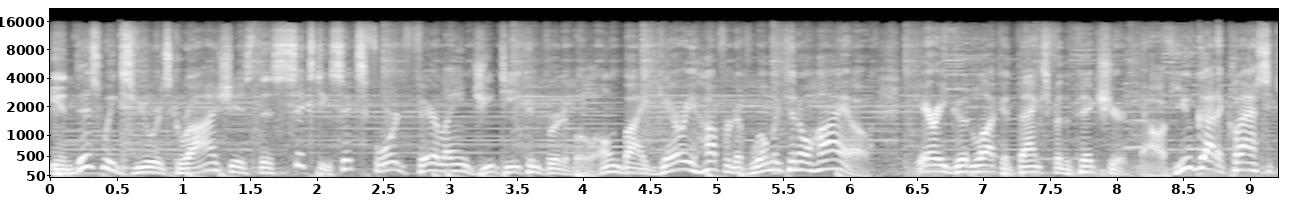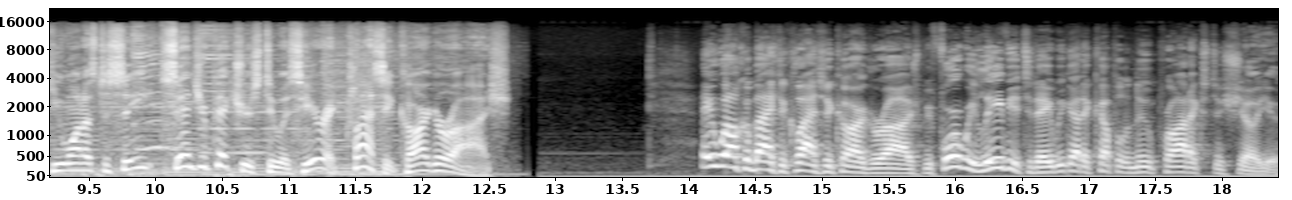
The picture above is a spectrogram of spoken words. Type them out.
In this week's Viewers Garage is the 66 Ford Fairlane GT convertible owned by Gary Hufford of Wilmington, Ohio. Gary, good luck and thanks for the picture. Now, if you've got a classic you want us to see, send your pictures to us here at Classic Car Garage. Hey, welcome back to Classic Car Garage. Before we leave you today, we got a couple of new products to show you.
